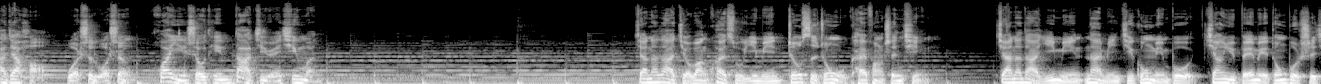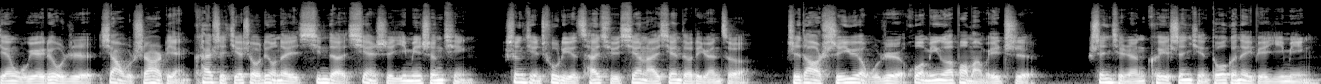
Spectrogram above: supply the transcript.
大家好，我是罗胜，欢迎收听大纪元新闻。加拿大九万快速移民周四中午开放申请。加拿大移民、难民及公民部将于北美东部时间五月六日下午十二点开始接受六类新的现实移民申请。申请处理采取先来先得的原则，直到十一月五日或名额爆满为止。申请人可以申请多个类别移民。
